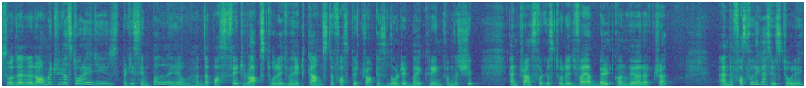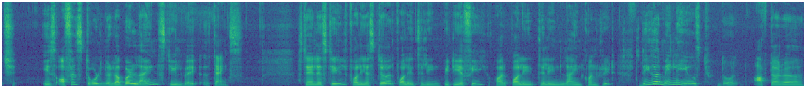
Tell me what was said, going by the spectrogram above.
So, then the raw material storage is pretty simple. You have the phosphate rock storage. When it comes, the phosphate rock is loaded by crane from the ship and transferred to storage via belt conveyor or truck. And the phosphoric acid storage is often stored in a rubber lined steel tanks. Stainless steel, polyester, polyethylene, PTFE or polyethylene lined concrete. So, these are mainly used though after uh,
